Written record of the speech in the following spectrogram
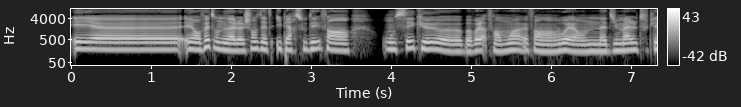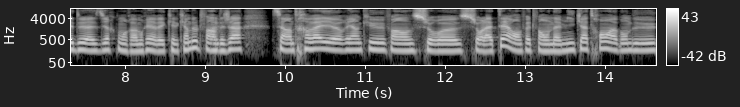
et euh, et en fait on a la chance d'être hyper soudés. Enfin, on sait que euh, bah voilà, enfin moi, enfin ouais, on a du mal toutes les deux à se dire qu'on ramerait avec quelqu'un d'autre. Enfin Ouais. déjà c'est un travail euh, rien que enfin sur euh, sur la terre en fait. Enfin on a mis quatre ans avant de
